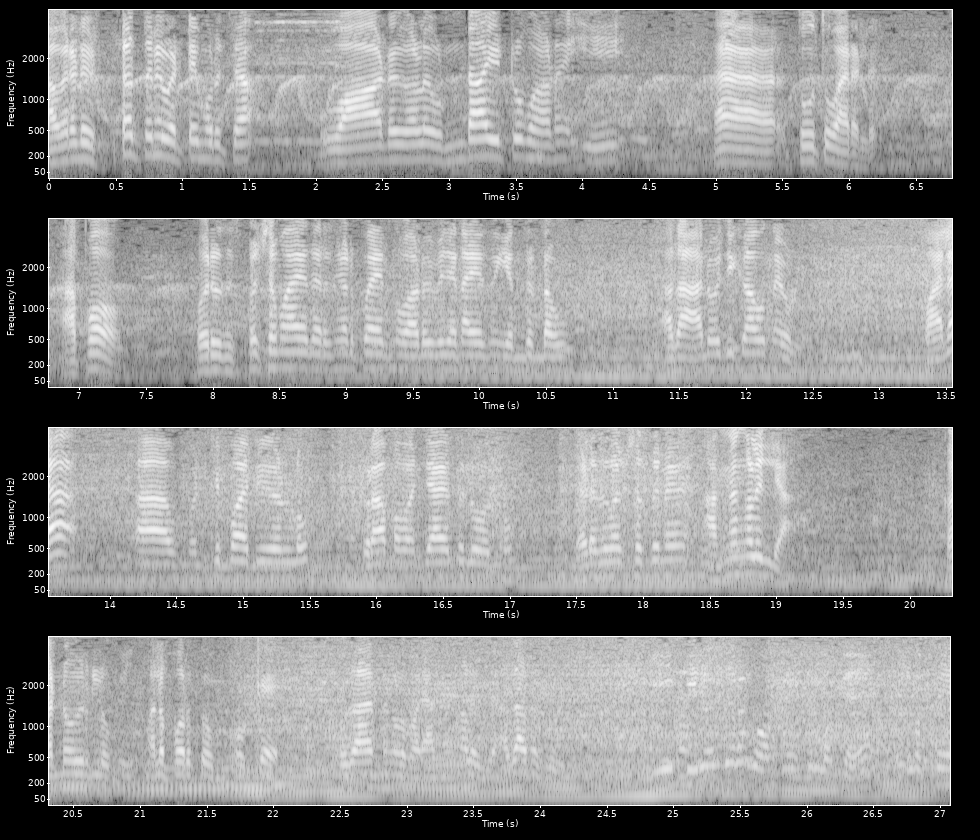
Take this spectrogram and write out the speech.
അവരുടെ ഇഷ്ടത്തിന് വെട്ടിമുറിച്ച വാർഡുകൾ ഉണ്ടായിട്ടുമാണ് ഈ തൂത്തുവാരൽ അപ്പോൾ ഒരു നിഷ്പക്ഷമായ തെരഞ്ഞെടുപ്പായിരുന്നു വാർഡ് വിഭജനമായിരുന്നു. എന്തുണ്ടാവും? അത് ആലോചിക്കാവുന്നേ ഉള്ളൂ. പല മുനിസിപ്പാലിറ്റികളിലും ഗ്രാമപഞ്ചായത്തിലും ഒന്നും ഇടതുപക്ഷത്തിന് അംഗങ്ങളില്ല. കണ്ണൂരിലും മലപ്പുറത്തും ഒക്കെ ഉദാഹരണങ്ങൾ പറയാം. അംഗങ്ങളില്ല. അതാണ്. ഈ തിരുവനന്തപുരം കോർപ്പറേഷനിലൊക്കെ ഒരുപക്ഷെ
